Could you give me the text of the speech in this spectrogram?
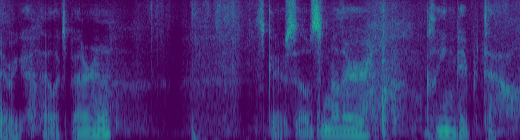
There we go. That looks better, huh? Let's get ourselves another clean paper towel.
